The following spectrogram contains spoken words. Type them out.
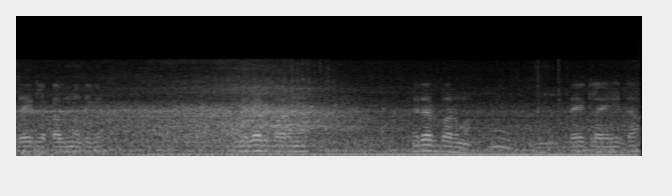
பிரேக்கில் கால் மாற்றிக்க மிரர் பாருங்க மிரர் பாருமா ம். பிரேக் லைட்டாக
